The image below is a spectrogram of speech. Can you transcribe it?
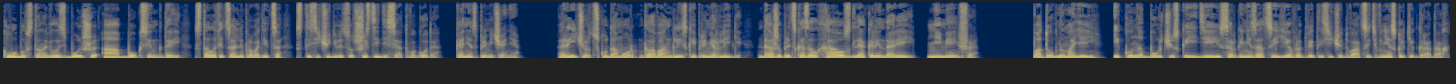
клубов становилось больше, а боксинг-дэй стал официально проводиться с 1960 года. Конец примечания. Ричард Скудамор, глава английской премьер-лиги, даже предсказал хаос для календарей, не меньше. Подобно моей иконоборческой идее с организацией Евро-2020 в нескольких городах,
